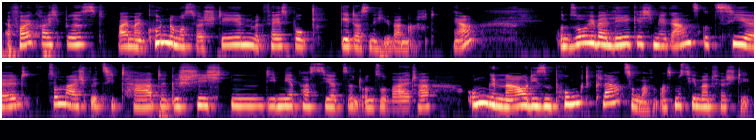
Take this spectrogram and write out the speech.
erfolgreich bist, weil mein Kunde muss verstehen, mit Facebook geht das nicht über Nacht, ja. Und so überlege ich mir ganz gezielt zum Beispiel Zitate, Geschichten, die mir passiert sind und so weiter, um genau diesen Punkt klar zu machen. Was muss jemand verstehen?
